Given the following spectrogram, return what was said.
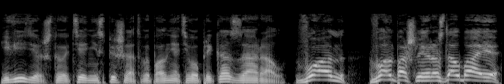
и, видя, что те не спешат выполнять его приказ, заорал. «Вон! Вон пошли, раздолбаи!»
